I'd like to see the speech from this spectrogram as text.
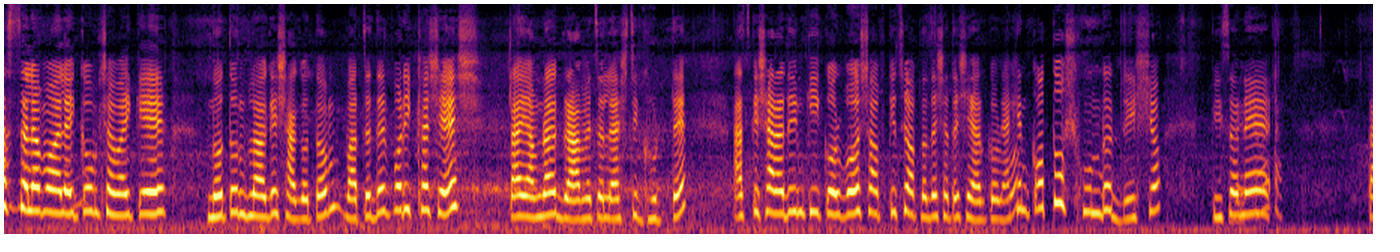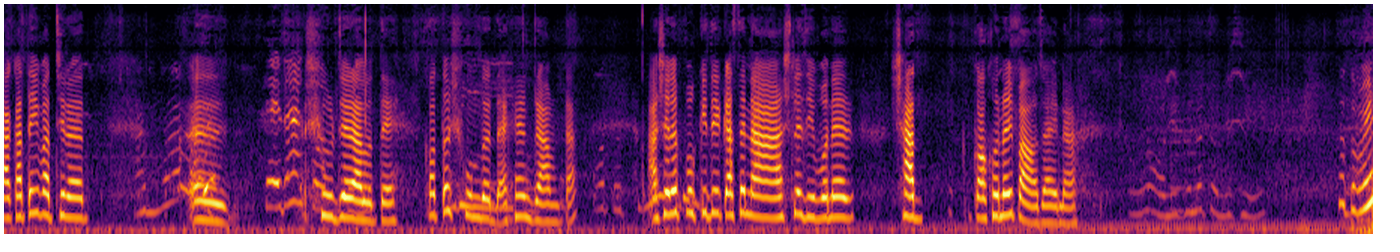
আসসালামু আলাইকুম সবাইকে। নতুন ব্লগে স্বাগতম। বাচ্চাদের পরীক্ষা শেষ তাই আমরা গ্রামে চলে আসছি ঘুরতে। আজকে সারাদিন কি করব সব কিছু আপনাদের সাথে শেয়ার করব। দেখেন কত সুন্দর দৃশ্য। পিছনে তাকাতেই পাচ্ছি না সূর্যের আলোতে। কত সুন্দর দেখেন গ্রামটা। আসলে প্রকৃতির কাছে না আসলে জীবনের স্বাদ কখনোই পাওয়া যায় না। তুমি?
